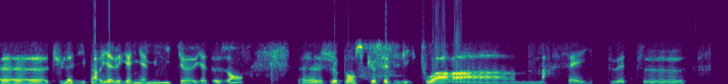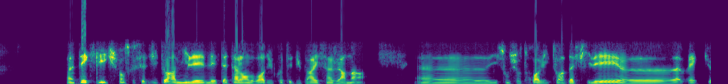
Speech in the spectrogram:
Euh, tu l'as dit, Paris avait gagné à Munich euh, il y a deux ans. Euh, je pense que cette victoire à Marseille peut être euh, un déclic. Je pense que cette victoire a mis les, les têtes à l'endroit du côté du Paris Saint-Germain. Euh, ils sont sur trois victoires d'affilée euh, avec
